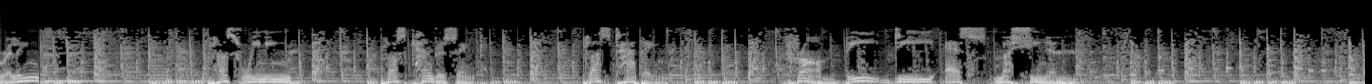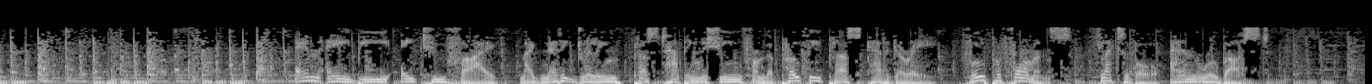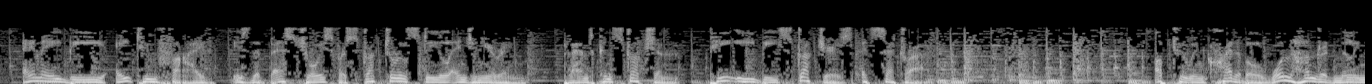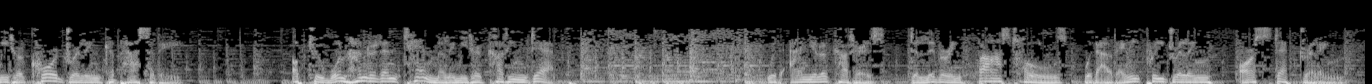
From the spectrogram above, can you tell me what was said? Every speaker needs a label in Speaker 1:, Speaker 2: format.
Speaker 1: drilling plus reaming plus countersink plus tapping from BDS Maschinen. MAB 825 magnetic drilling plus tapping machine from the Profi Plus category. Full performance, flexible and robust. MAB 825 is the best choice for structural steel engineering, plant construction, PEB structures, etc. Up to incredible 100 mm core drilling capacity up to 110 millimeter cutting depth with annular cutters delivering fast holes without any pre-drilling or step drilling.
